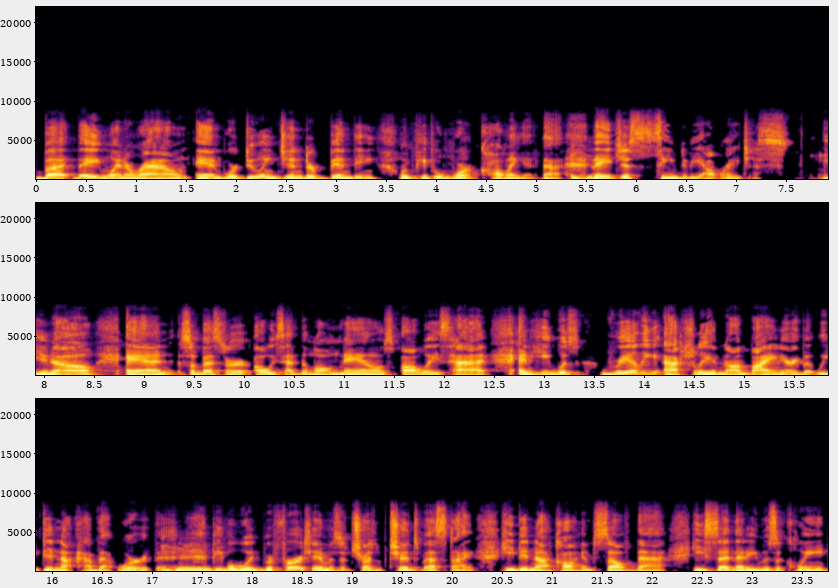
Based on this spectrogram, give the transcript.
But they went around and were doing gender bending when people weren't calling it that. Mhm. They just seemed to be outrageous. You know, and Sylvester always had the long nails, always had, and he was really actually a non binary, but we did not have that word then Mhm. people would refer to him as a trans- transvestite. He did not call himself that. He said that he was a queen,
